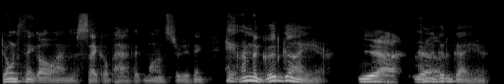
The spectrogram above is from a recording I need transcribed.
don't think, oh, I'm the psychopathic monster. They think, hey, I'm the good guy here. Yeah I'm a good guy here.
